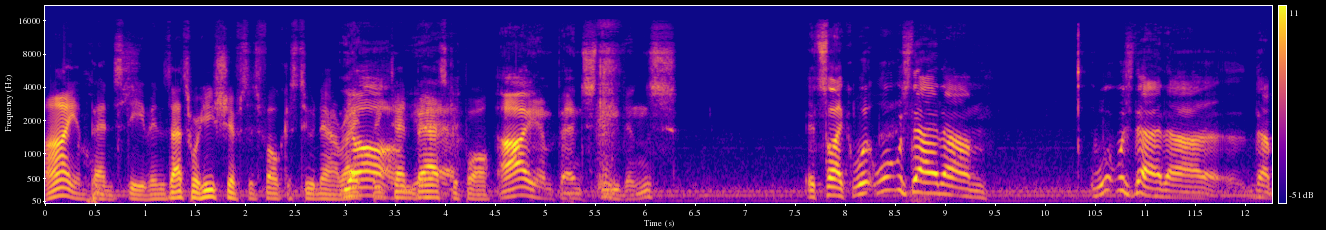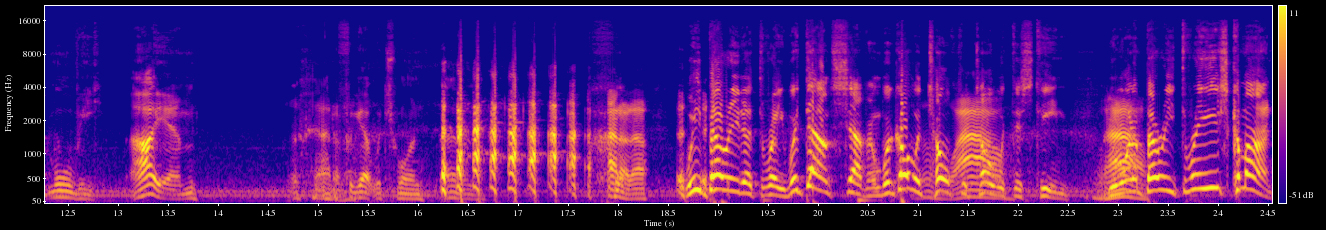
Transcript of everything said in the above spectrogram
I am Ben Stevens. That's where he shifts his focus to now, right? Yo, Big Ten yeah. basketball. I am Ben Stevens. It's like what? What was that? Um, what was that? Uh, that movie? I am. I don't know. forget which one. I don't know. I don't know. we buried a three. We're down seven. We're going toe for toe with this team. You want to bury threes? Come on.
